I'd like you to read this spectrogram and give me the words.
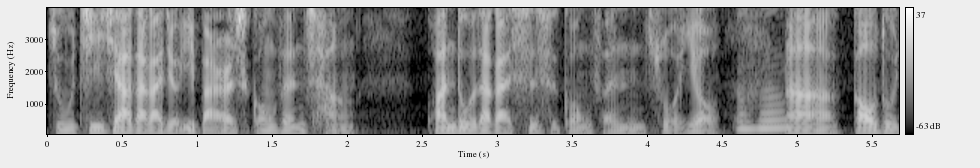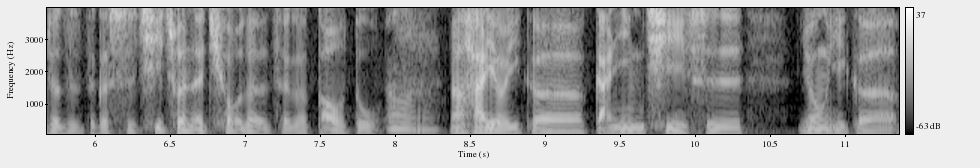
主机架大概就一百二十公分长，宽度大概四十公分左右。嗯哼。那高度就是这个十七寸的球的这个高度。嗯。那还有一个感应器是用一个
